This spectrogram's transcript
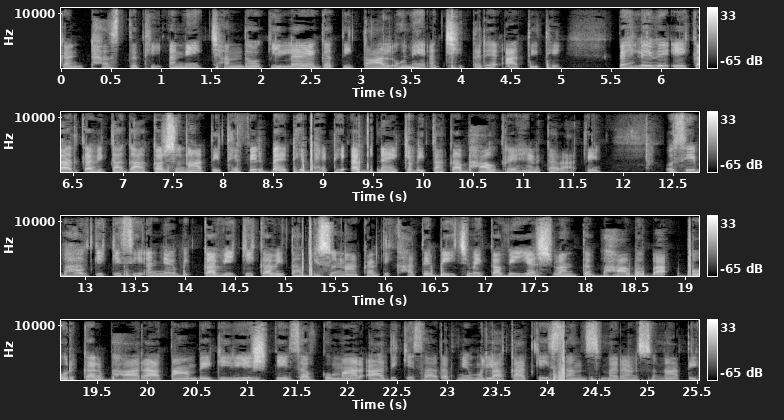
कंठस्थ थी। अनेक छंदों की लय गति ताल उन्हें अच्छी तरह आती थी। पहले वे एकाध कविता गाकर सुनाते थे, फिर बैठे बैठे अभिनय कविता का भाव ग्रहण कराते। उसी भाव की किसी अन्य कवि की कविता भी सुनाकर दिखाते। बीच में कवि यशवंत, भाव बोरकर, भारा, तांबे, गिरीश, केशव कुमार आदि के साथ अपनी मुलाकात के संस्मरण सुनाते।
